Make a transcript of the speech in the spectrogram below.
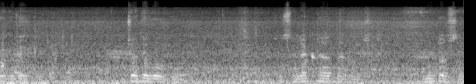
ಹೋದ್ರೆ ಜೊತೆಗೆ ಹೋಗ್ಬೋದು ಸೊ ಸೆಲೆಕ್ಟ್ ಆದಾಗ ಅಷ್ಟೇ.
